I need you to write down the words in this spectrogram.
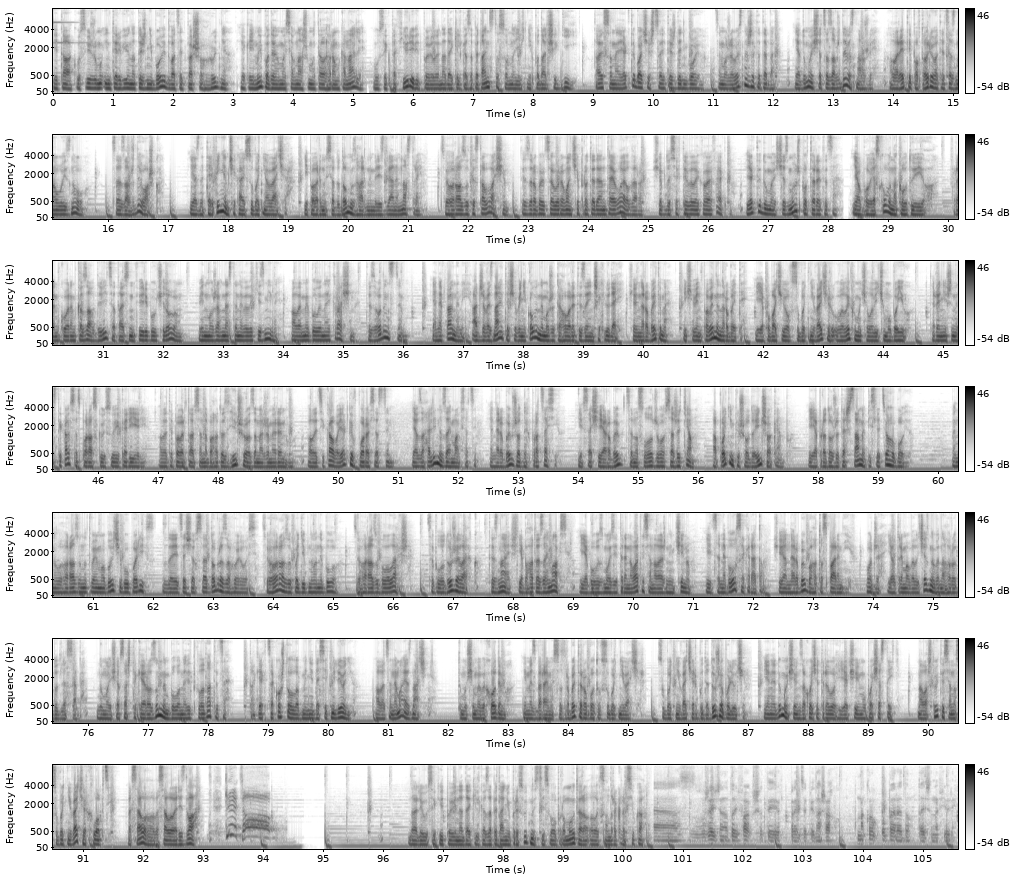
І так, у свіжому інтерв'ю на тижні бою 21 грудня, який ми подивимося в нашому телеграм-каналі, Усик та Ф'юрі відповіли на декілька запитань стосовно їхніх подальших дій. Тайсоне, як ти бачиш цей тиждень бою? Це може виснажити тебе? Я думаю, що це завжди виснажує. Говорити і повторювати це знову і знову. Це завжди важко. Я з нетерпінням чекаю суботнього вечора і повернуся додому з гарним різдвяним настроєм. Цього разу ти став важчим. Ти зробив це у реванші проти Дента Вайлдера, щоб досягти великого ефекту. Як ти думаєш, чи зможеш повторити це? Я обов'язково нокаутую його. Френк Уоррен казав: дивіться, Тайсон Фюрі був чудовим. Він може внести невеликі зміни, але ми були найкращими. Ти згоден з цим? Я не впевнений, адже ви знаєте, що ви ніколи не можете говорити за інших людей, що він робитиме і що він повинен робити. І я побачив його в суботній вечір у великому чоловічому бою. Ти раніше не стикався з поразкою у своїй кар'єрі, але ти повертався набагато з гіршого за межами рингу. Але цікаво, як ти впорався з цим? Я взагалі не займався цим. Я не робив жодних процесів. І все, що я робив, це насолоджувався життям. А потім пішов до іншого кемпу. І я продовжу те ж саме після цього бою. Минулого разу на твоєму обличчі був поріз. Здається, що все добре загоїлося. Цього разу подібного не було. Цього разу було легше. Це було дуже легко. Ти знаєш, я багато займався, і я був у змозі тренуватися належним чином. І це не було секретом, що я не робив багато спарингів. Отже, я отримав величезну винагороду для себе. Думаю, що все ж таки розумним було не відкладати це, так як це коштувало б мені 10 мільйонів. Але це не має значення. Тому що ми виходимо і ми збираємося зробити роботу в суботній вечір. Суботній вечір буде дуже болючим. Я не думаю, що він захоче трилогію, якщо йому пощастить. Налаштуйтеся на суботній вечір, хлопці. Веселого, веселого Різдва. Get up! Далі Усик відповів на декілька запитань у присутності свого промоутера Олександра Красюка. Е, Зважаючи на той факт, що ти, в принципі, на шаг на крок попереду Тайсона Ф'юрі.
